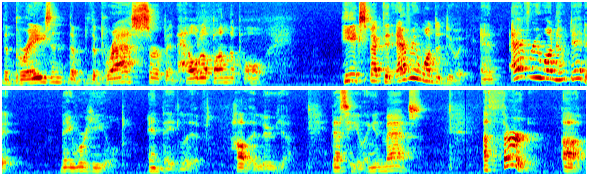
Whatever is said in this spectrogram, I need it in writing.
the brazen, the, the brass serpent held up on the pole. He expected everyone to do it, and everyone who did it, they were healed and they lived. Hallelujah. That's healing in mass. A third uh,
